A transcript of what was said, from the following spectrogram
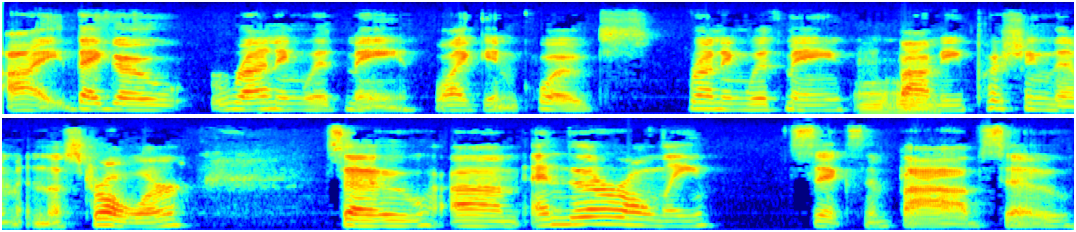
I they go running with me, like in quotes, running with me mm-hmm. by me pushing them in the stroller. So, um, and they're only six and five, so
